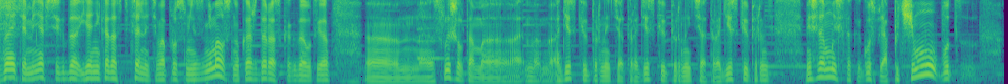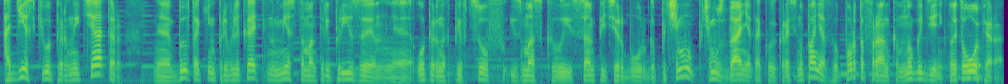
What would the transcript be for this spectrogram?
Знаете, меня всегда... Я никогда специально этим вопросом не занимался, но каждый раз, когда вот я э, слышал там э, э, Одесский оперный театр, Одесский оперный театр, Одесский оперный театр, у меня всегда мысль такая, господи, а почему вот Одесский оперный театр был таким привлекательным местом антрепризы э, оперных певцов из Москвы, из Санкт-Петербурга. Почему, почему здание такое красивое? Ну, понятно, Порто-Франко, много денег, но это опера,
